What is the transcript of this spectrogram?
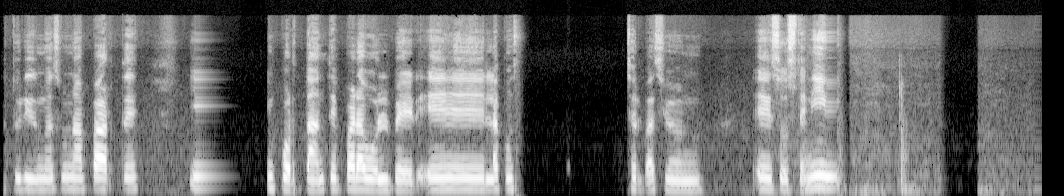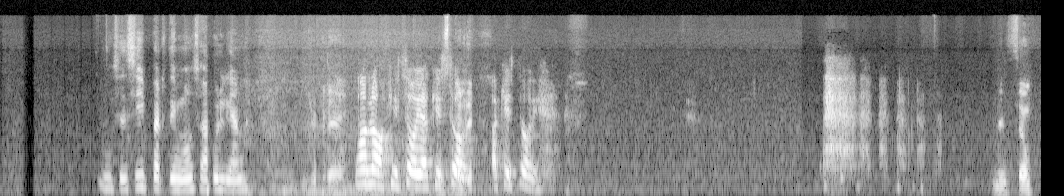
El turismo es una parte importante para volver la conservación sostenible. No sé si perdimos a Juliana. No, no, aquí estoy, aquí estoy, aquí estoy. Listo.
